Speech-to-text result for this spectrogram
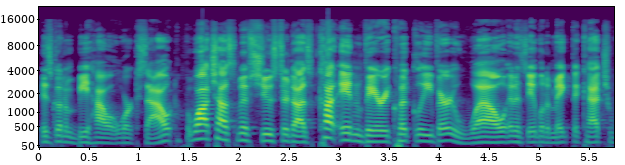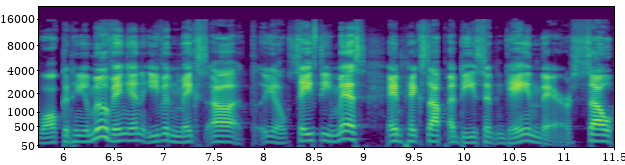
is going to be how it works out. But watch how Smith Schuster does cut in very quickly, very well, and is able to make the catch while continue moving, and even makes a you know safety miss and picks up a decent gain there. So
